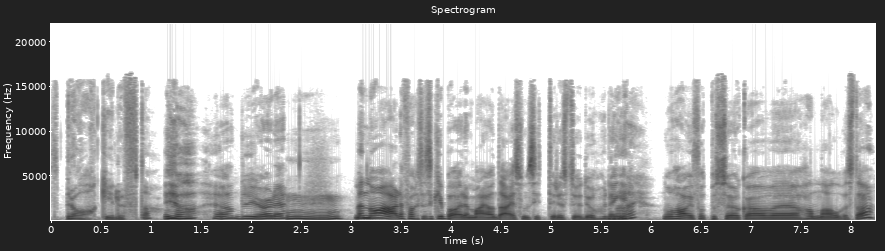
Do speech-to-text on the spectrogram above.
sprake i lufta. Ja, ja, du gjør det. Mm. Men nå er det faktisk ikke bare meg og deg som sitter i studio lenger. Nei. Nå har vi fått besøk av eh, Hanna Alvestad.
